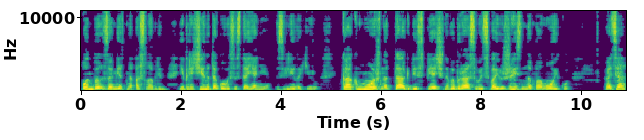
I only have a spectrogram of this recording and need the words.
он был заметно ослаблен, и причина такого состояния злила Киру. Как можно так беспечно выбрасывать свою жизнь на помойку? Хотя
